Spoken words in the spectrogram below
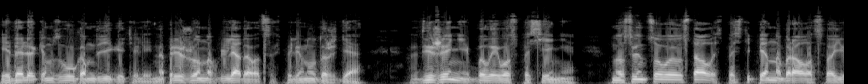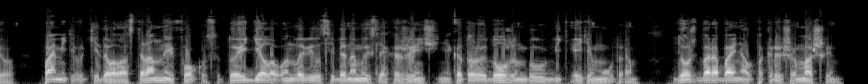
и далеким звукам двигателей, напряженно вглядываться в пелену дождя. В движении было его спасение – но свинцовая усталость постепенно брала свое. Память выкидывала странные фокусы. То и дело он ловил себя на мыслях о женщине, которую должен был убить этим утром. Дождь барабанил по крышам машин.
